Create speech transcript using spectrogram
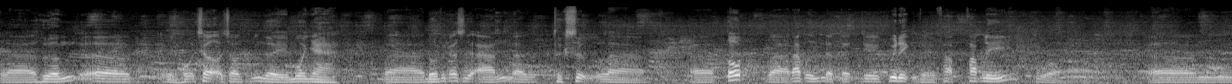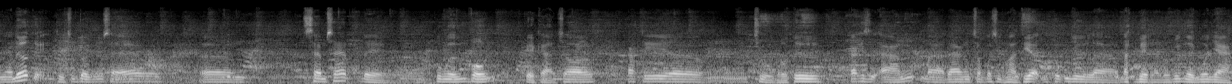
là hướng ờ, để hỗ trợ cho những người mua nhà và đối với các dự án là thực sự là tốt và đáp ứng được cái quy định về pháp pháp lý của nhà nước ấy, thì chúng tôi cũng sẽ xem xét để cung ứng vốn kể cả cho các cái ờ, chủ đầu tư các cái dự án mà đang trong quá trình hoàn thiện cũng như là đặc biệt là đối với người mua nhà.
